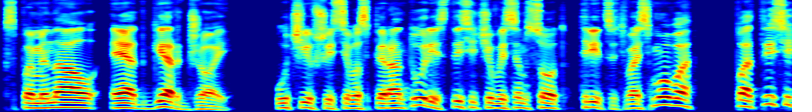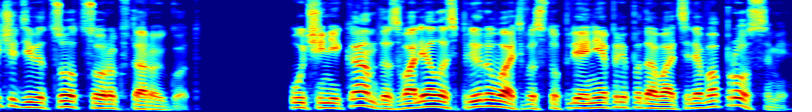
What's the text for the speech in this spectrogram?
вспоминал Эд Герджой, учившийся в аспирантуре с 1838 по 1942 год. Ученикам дозволялось прерывать выступление преподавателя вопросами.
